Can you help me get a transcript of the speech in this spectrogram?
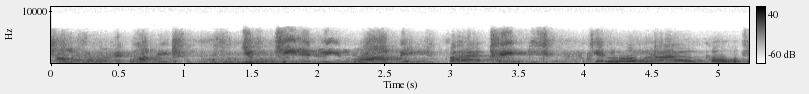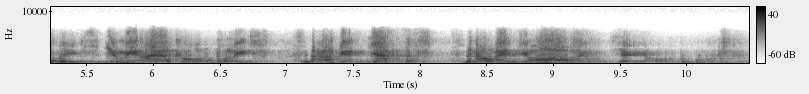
soldier of the Republic. You cheated me and robbed me. Quiet, pigs. Get along or I'll call the police. You mean I'll call the police? I'll get justice, and I'll end you all in jail.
